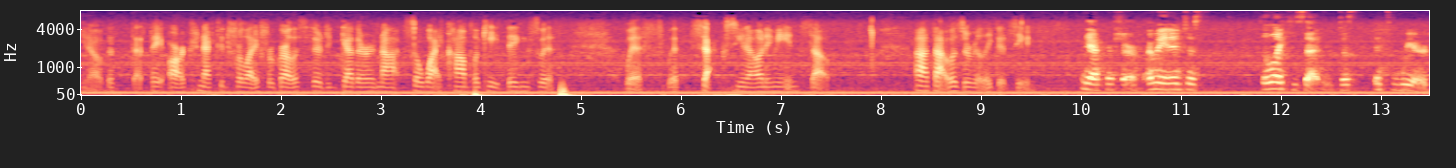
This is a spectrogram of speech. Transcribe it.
you know that that they are connected for life regardless if they're together or not so why complicate things with with with sex you know what I mean so I thought that was a really good scene Yeah, for sure. I mean, it just, like you said, it just it's weird.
